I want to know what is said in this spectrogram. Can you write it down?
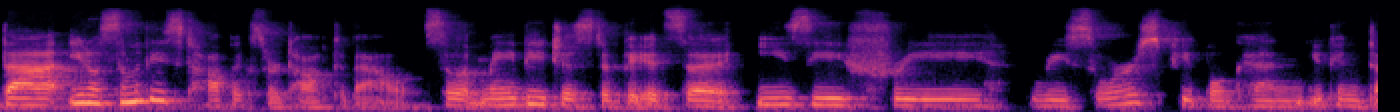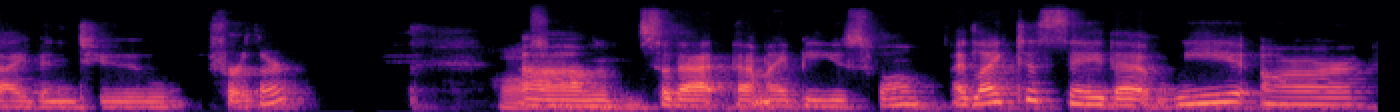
that you know some of these topics are talked about so it may be just a it's a easy free resource people can you can dive into further Awesome. Um, so that that might be useful. I'd like to say that we are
